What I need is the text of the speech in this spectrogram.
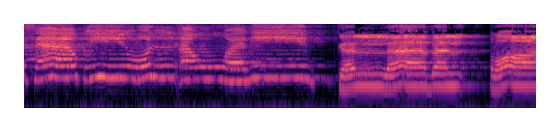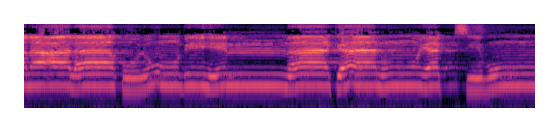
أساطير الأولين. كلا بل ران على قلوبهم ما كانوا يكسبون.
